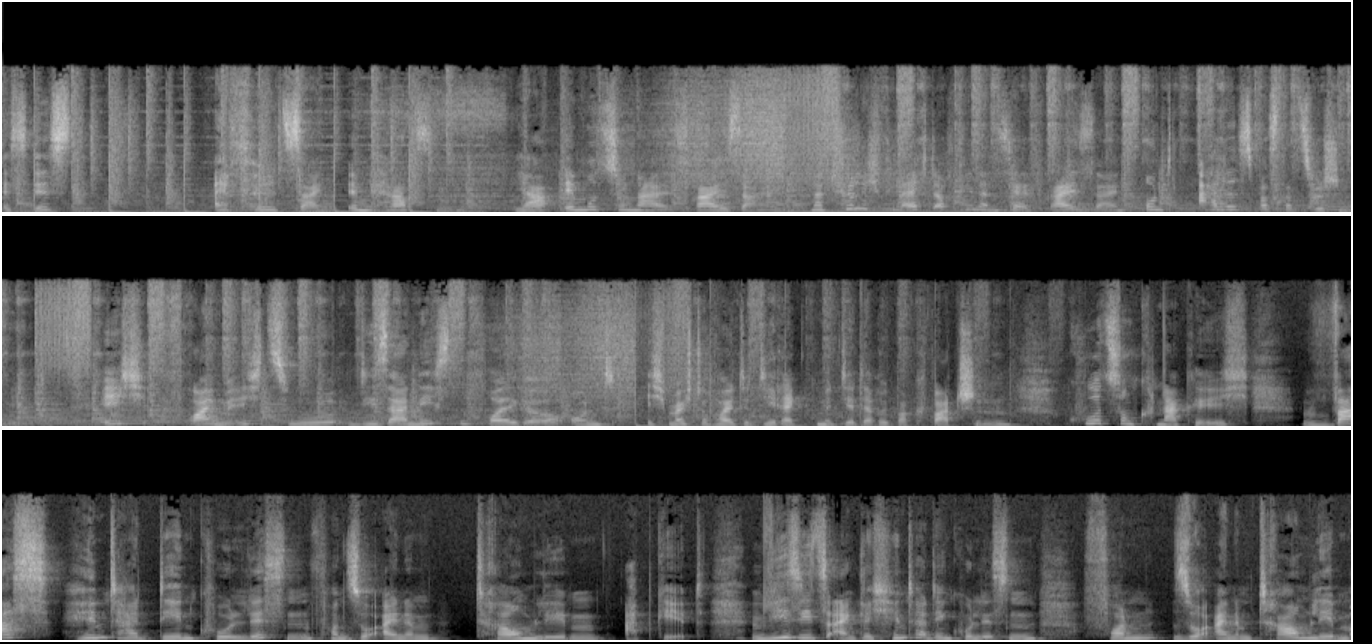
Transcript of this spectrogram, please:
Es ist erfüllt sein im Herzen, ja, emotional frei sein, natürlich vielleicht auch finanziell frei sein und alles, was dazwischen liegt. Ich freue mich zu dieser nächsten Folge und ich möchte heute direkt mit dir darüber quatschen, kurz und knackig, was hinter den Kulissen von so einem Traumleben abgeht. Wie sieht es eigentlich hinter den Kulissen von so einem Traumleben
